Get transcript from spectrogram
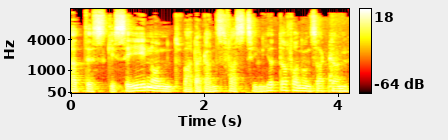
hat das gesehen und war da ganz fasziniert davon und sagt dann,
